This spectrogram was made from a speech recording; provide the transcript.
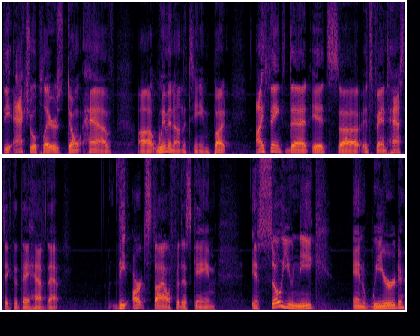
the actual players don't have uh, women on the team. But I think that it's, uh, it's fantastic that they have that the art style for this game is so unique and weird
